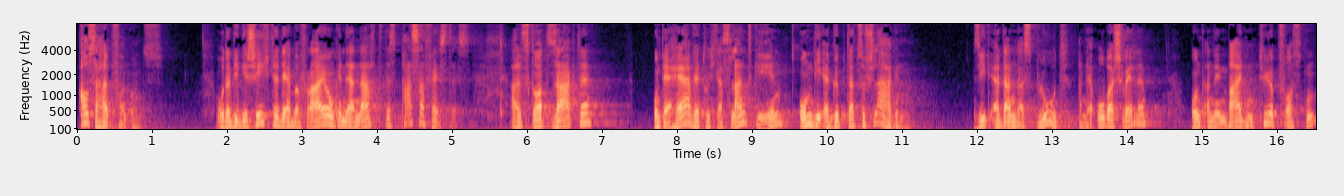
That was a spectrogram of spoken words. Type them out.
außerhalb von uns. Oder die Geschichte der Befreiung in der Nacht des Passafestes, als Gott sagte, und der Herr wird durch das Land gehen, um die Ägypter zu schlagen. Sieht er dann das Blut an der Oberschwelle und an den beiden Türpfosten,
